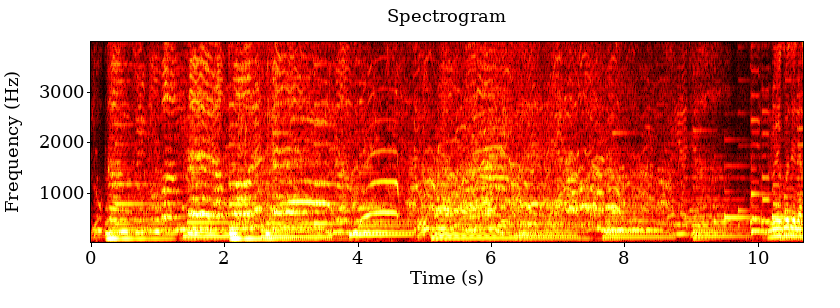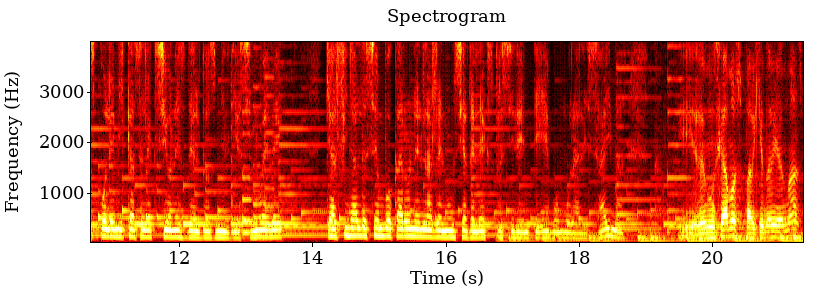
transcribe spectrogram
Tu canto y tu bandera florecen, Luego de las polémicas elecciones del 2019, que al final desembocaron en la renuncia del expresidente Evo Morales Jaima, y renunciamos para que no haya más.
